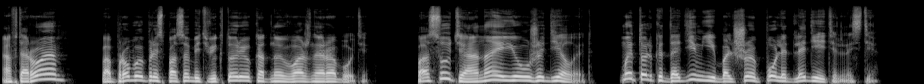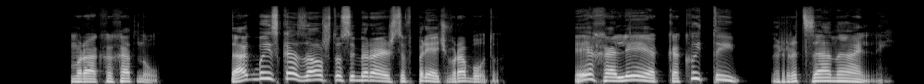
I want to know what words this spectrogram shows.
А второе, попробую приспособить Викторию к одной важной работе. По сути, она ее уже делает. Мы только дадим ей большое поле для деятельности. Мрак хохотнул. Так бы и сказал, что собираешься впрячь в работу. Эх, Олег, какой ты рациональный.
